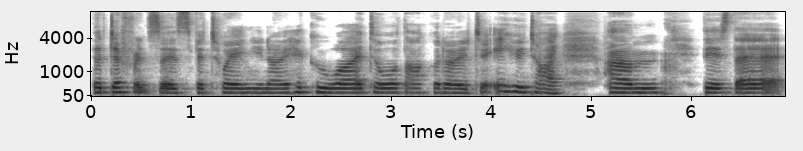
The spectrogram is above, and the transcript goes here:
the differences between, you know, hikuwai to Otakaro to ihutai. Um, there's the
